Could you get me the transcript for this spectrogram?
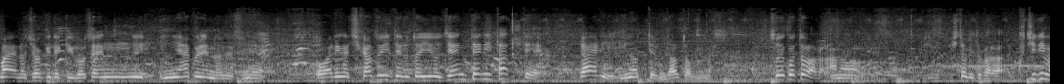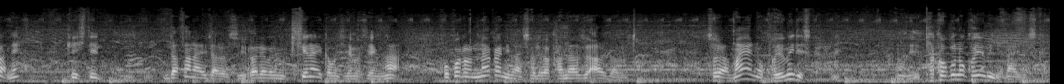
前の長期歴5200年のですね終わりが近づいているという前提に立ってやはり祈ってるんだと思います。そういうことはあの人々から口にはね決して出さないだろうし我々も聞けないかもしれませんが心の中にはそれは必ずあるだろうとそれは前の暦ですからね。他国の暦じゃないですから。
